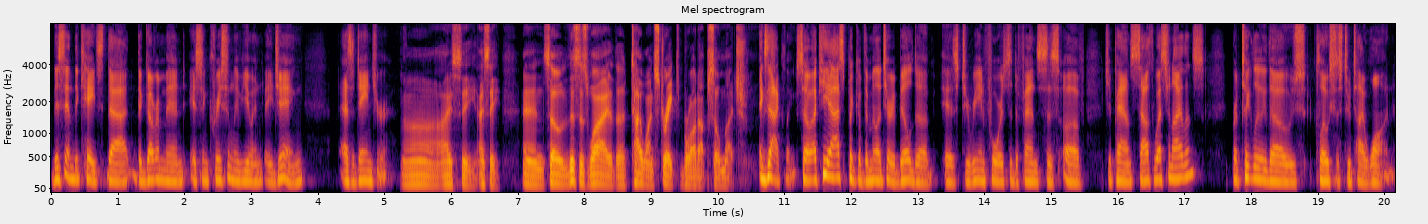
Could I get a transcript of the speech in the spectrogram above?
this indicates that the government is increasingly viewing Beijing as a danger. Ah, I see. I see. And so this is why the Taiwan Straits brought up so much. Exactly. So a key aspect of the military buildup is to reinforce the defenses of Japan's southwestern islands, particularly those closest to Taiwan.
